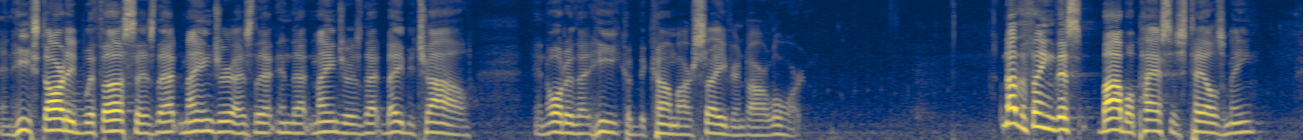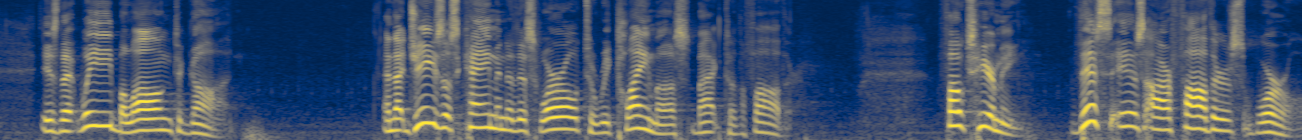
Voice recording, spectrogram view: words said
And he started with us as that manger, as that in that manger as that baby child, in order that he could become our Savior and our Lord. Another thing this Bible passage tells me is that we belong to God and that Jesus came into this world to reclaim us back to the Father. Folks, hear me. This is our Father's world,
